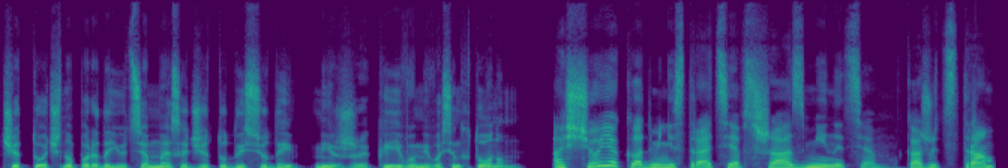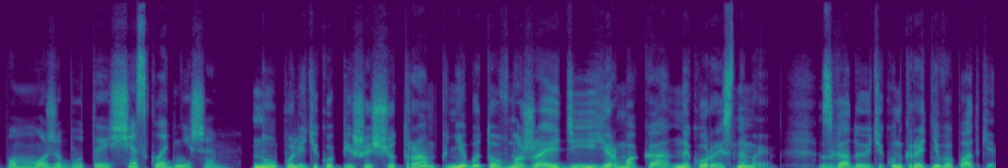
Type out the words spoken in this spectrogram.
чи точно передаються меседжі туди-сюди, між Києвом і Вашингтоном. А що як адміністрація в США зміниться? Кажуть, з Трампом може бути ще складніше. Ну, Політіко пише, що Трамп нібито вважає дії Єрмака некорисними. Згадують і конкретні випадки.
